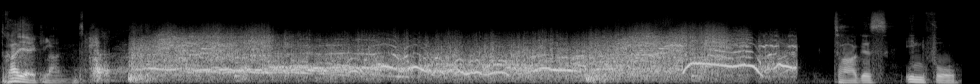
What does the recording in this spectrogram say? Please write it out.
Dreieckland. Tagesinfo.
